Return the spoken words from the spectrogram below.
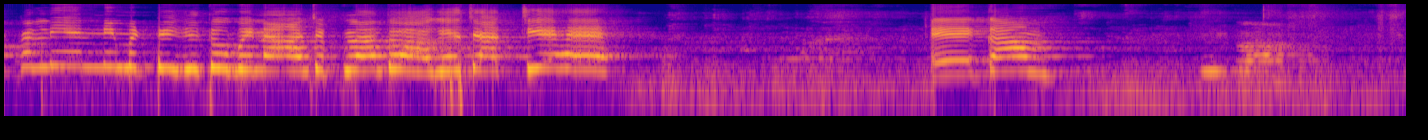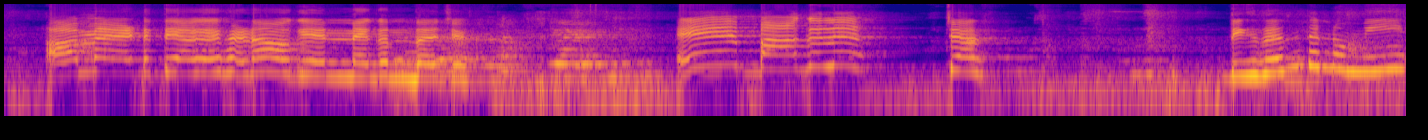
ਅਕਲੀ ਇੰਨੀ ਮਿੱਟੀ ਜੀ ਤੂੰ ਬਿਨਾ ਚੱਪਲਾਂ ਤੋਂ ਆ ਗਿਆ ਚਾਚੀ ਇਹ। ਇਹ ਕੰਮ। ਆ ਮੈਟ ਤੇ ਆ ਕੇ ਖੜਾ ਹੋ ਗਿਆ ਇੰਨੇ ਗੰਦੇ ਚ। ਏ ਪਾਗਲ, ਚੱਲ। ਦਿਖਦਾ ਨੀ ਤੈਨੂੰ ਮੀਂਹ?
